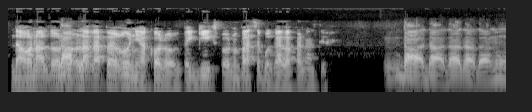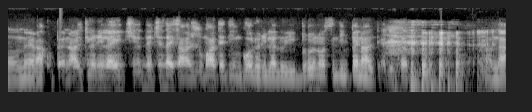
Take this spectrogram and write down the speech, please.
Dar Ronaldo da, îl avea pe Rooney acolo, pe Giggs, pe nu prea se băga la penaltiuri. Da, da, da, da, da, nu, nu era cu penaltiurile aici. Deci îți dai seama, jumate din golurile lui Bruno sunt din penalti, adică... da.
